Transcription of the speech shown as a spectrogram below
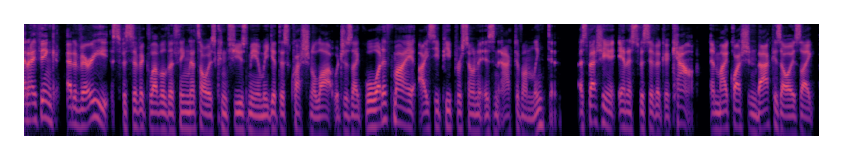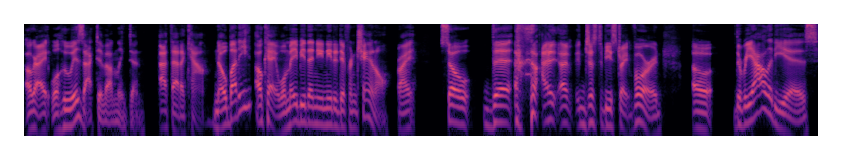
And I think at a very specific level, the thing that's always confused me, and we get this question a lot, which is like, well, what if my ICP persona isn't active on LinkedIn, especially in a specific account? And my question back is always like, okay, well, who is active on LinkedIn at that account? Nobody? Okay, well, maybe then you need a different channel, right? So the, I, I, just to be straightforward, oh, the reality is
